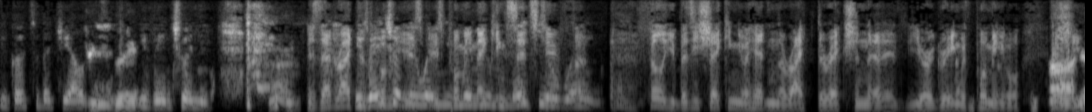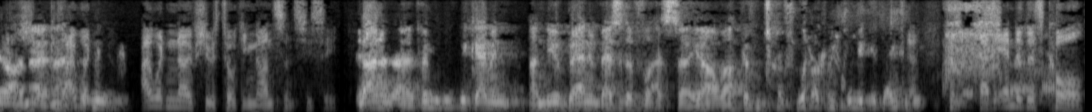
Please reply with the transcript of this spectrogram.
you go to the GLE eventually. Is that right? Is Pumi, Eventually, is, when is you- Pumi when you making make sense to you? Phil? Phil, you're busy shaking your head in the right direction there. You're agreeing with Pumi. Or, Oh, she- yeah, she- no, 'cause no. I wouldn't, I wouldn't know if she was talking nonsense, you see. No, no, no. Pumi just became an, a new brand ambassador for us. So yeah, welcome, welcome to me. Thank you. By the end of this call,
